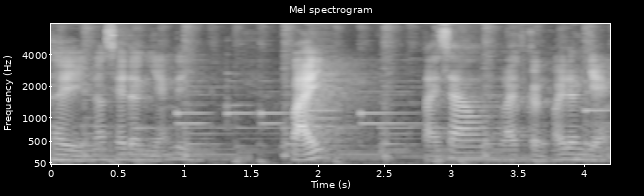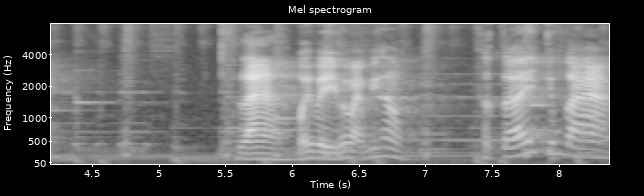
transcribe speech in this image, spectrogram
thì nó sẽ đơn giản đi. Vậy tại sao lại cần phải đơn giản? Là bởi vì mấy bạn biết không? Thực tế chúng ta,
